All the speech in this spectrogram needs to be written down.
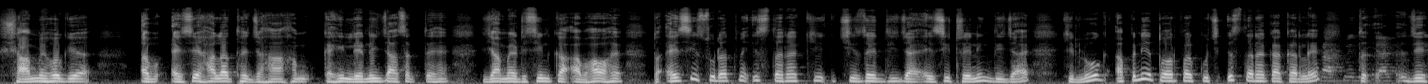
शाम में हो गया अब ऐसे हालत है जहाँ हम कहीं ले नहीं जा सकते हैं या मेडिसिन का अभाव है तो ऐसी सूरत में इस तरह की चीज़ें दी जाए ऐसी ट्रेनिंग दी जाए कि लोग अपने तौर पर कुछ इस तरह का कर लें तो जी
